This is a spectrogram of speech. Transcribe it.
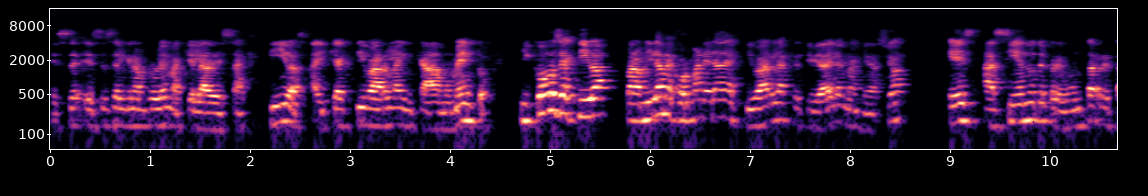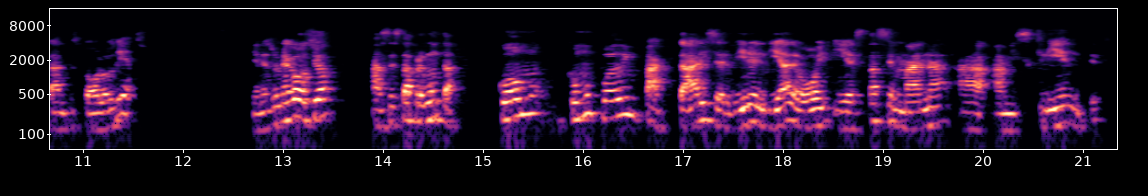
Ese, ese, es el gran problema, que la desactivas. Hay que activarla en cada momento. ¿Y cómo se activa? Para mí la mejor manera de activar la creatividad y la imaginación es haciéndote preguntas retantes todos los días. Tienes un negocio, haz esta pregunta. ¿Cómo, ¿Cómo puedo impactar y servir el día de hoy y esta semana a, mis clientes?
